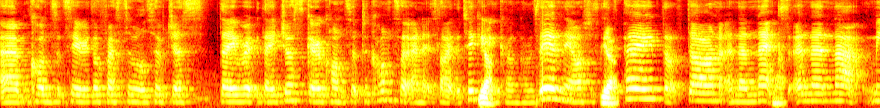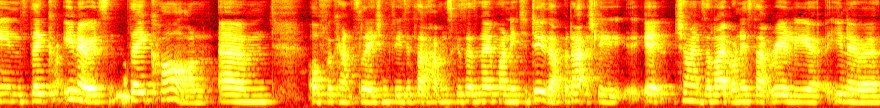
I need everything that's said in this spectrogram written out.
um, concert series or festivals have just they re- they just go concert to concert, and it's like the ticket yeah. income comes in, the artist gets yeah. paid, that's done, and then next, yeah. and then that means they you know it's they can't. Um, offer cancellation fees if that happens because there's no money to do that but actually it shines a light on is that really a, you know a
